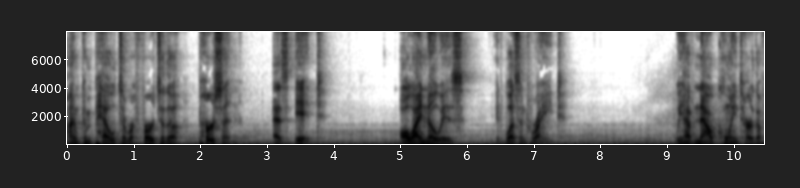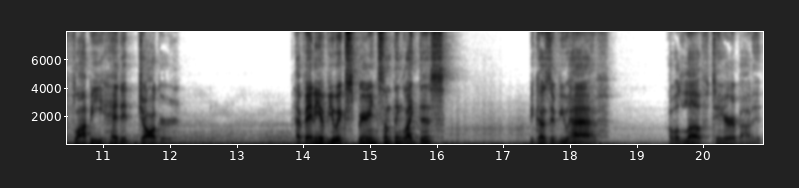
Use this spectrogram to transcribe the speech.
I'm compelled to refer to the person as it. All I know is it wasn't right. We have now coined her the floppy headed jogger. Have any of you experienced something like this? Because if you have, I would love to hear about it.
